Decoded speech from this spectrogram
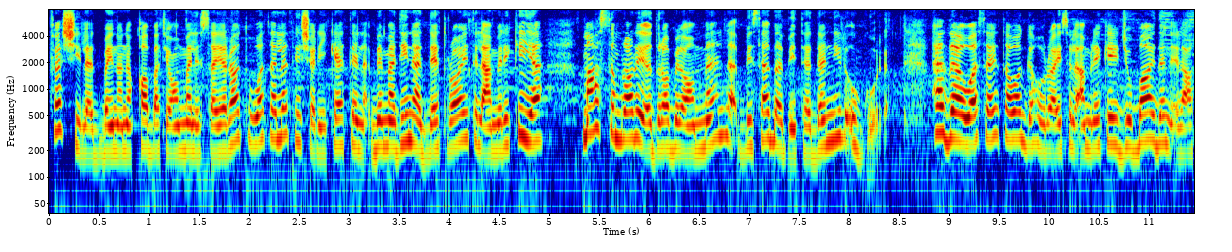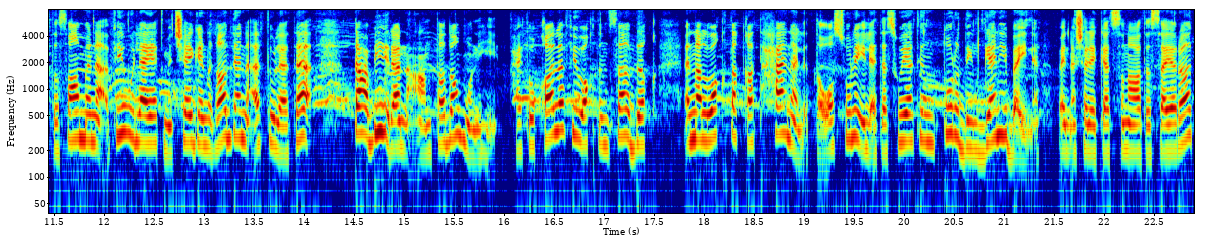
فشلت بين نقابة عمال السيارات وثلاث شركات بمدينة ديترويت الأمريكية مع استمرار إضراب العمال بسبب تدني الأجور. هذا وسيتوجه الرئيس الأمريكي جو بايدن إلى اعتصام في ولاية ميتشيغن غدا الثلاثاء تعبيرا عن تضامنه حيث قال في وقت سابق أن الوقت قد حان للتوصل إلى تسوية ترضي الجانبين بين شركات صناعة السيارات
